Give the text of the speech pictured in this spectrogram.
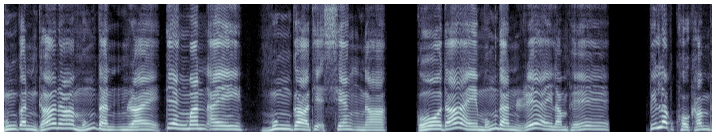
มุงกันกานามุงดันไรเตียงมันไอมุงกาเทเสียงนาโกได้มุงดันเรไอลำเพปิลับขอคำเพ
